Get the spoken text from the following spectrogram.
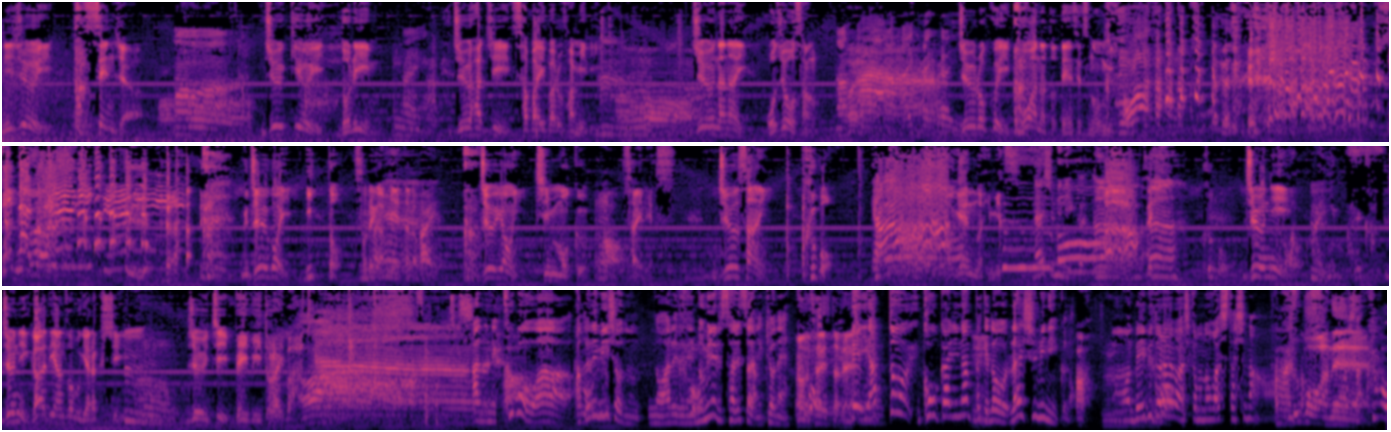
20位パッセンジャーあ19位ドリームうんーはい。18位サバイバルファミリーうん17位お嬢さん。あはいはいはい。16位モアナと伝説の海。やったじゃん出た15位「イット!」それが見えたらはい 14位「沈黙」あサイレンス13位「久保」あの弦の秘密。ー来週見に行く。うんあーぜひ。久保。12位はい。あれか12位「ガーディアンズ・オブ・ギャラクシー」うん。うん11位「ベイビー・ドライバーあのね、久保はアカデミー賞のあれでね、ノミネートされてたね、去年。」うんされてたね。で、やっと公開になったけど、来週見に行くの。あベイビードライバーしかも逃したしな。久保はね。久保。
